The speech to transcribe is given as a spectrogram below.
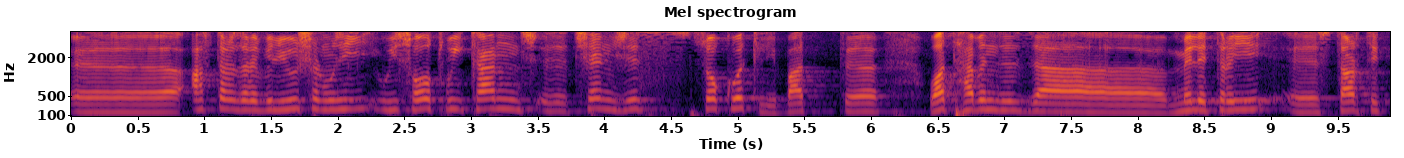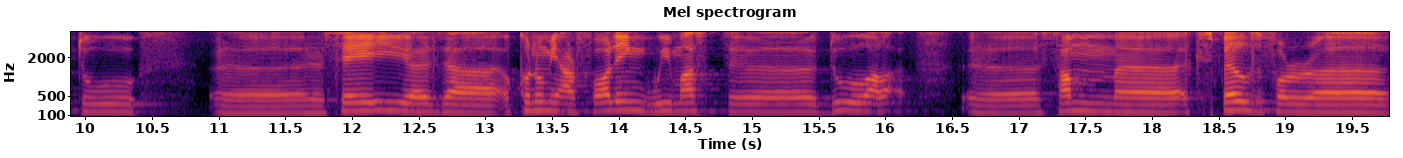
Uh, after the revolution, we, we thought we can uh, change this so quickly, but uh, what happened is the military uh, started to uh, say uh, the economy are falling, we must uh, do uh, some uh, expels for uh,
